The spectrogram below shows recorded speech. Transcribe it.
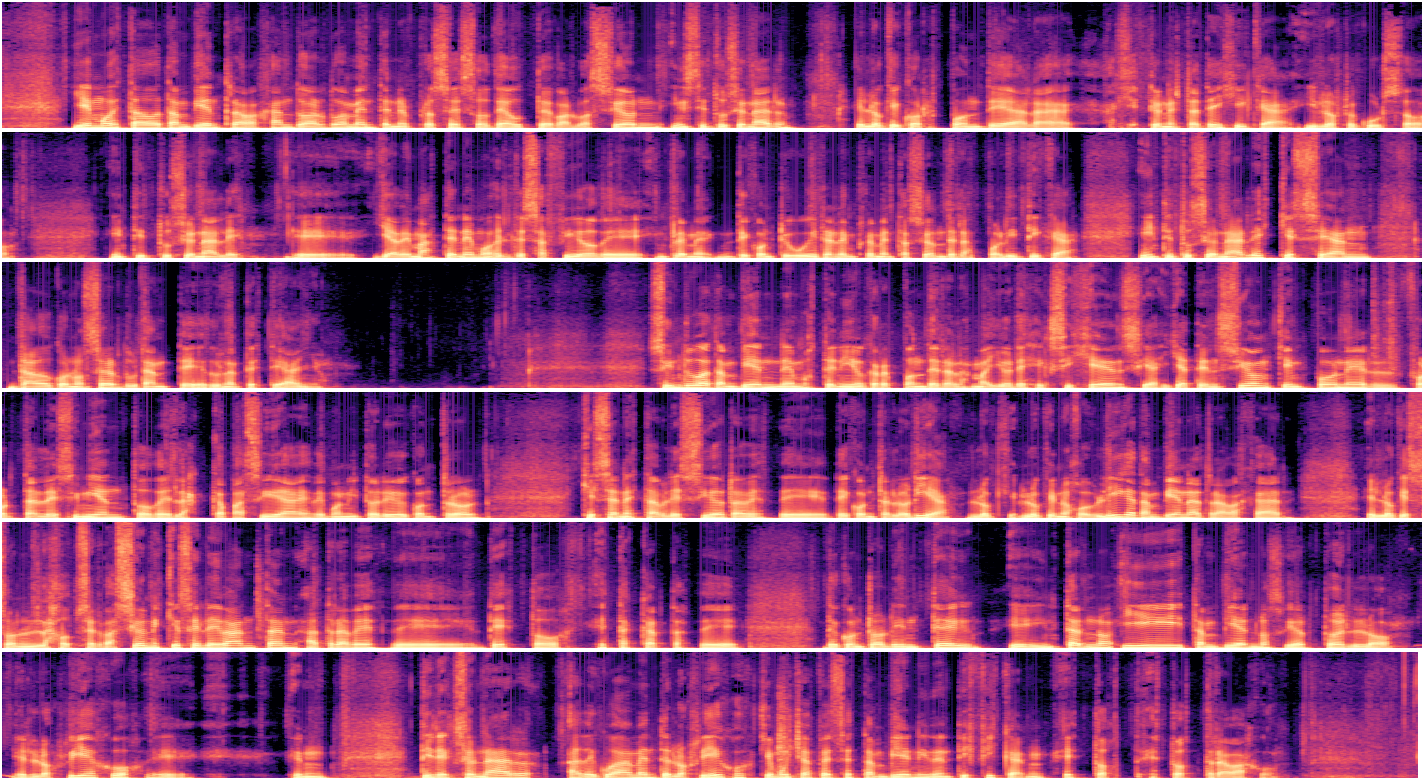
y hemos estado también trabajando arduamente en el proceso de autoevaluación institucional en lo que corresponde a la gestión estratégica y los recursos institucionales. Eh, y además tenemos el desafío de, de, contribuir a la implementación de las políticas institucionales que se han dado a conocer durante, durante este año. Sin duda también hemos tenido que responder a las mayores exigencias y atención que impone el fortalecimiento de las capacidades de monitoreo y control que se han establecido a través de, Contraloría, lo que, lo que nos obliga también a trabajar en lo que son las observaciones que se levantan a través de, estos, estas cartas de, control eh, interno y también, ¿no es cierto?, en los, en los riesgos eh, en direccionar adecuadamente los riesgos que muchas veces también identifican estos, estos trabajos.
